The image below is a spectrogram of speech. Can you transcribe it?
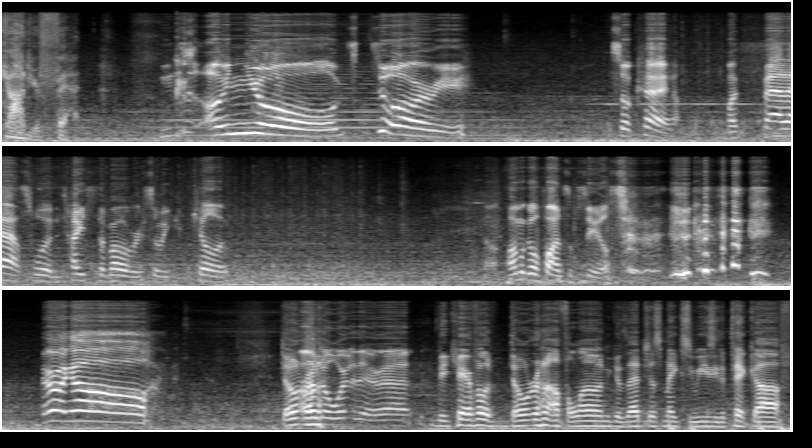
God, you're fat. Oh no! I'm sorry! It's okay. My fat ass will entice them over so we can kill them. I'm gonna go find some seals. Here I go! Don't I run. don't know where they're at. Be careful. If, don't run off alone, because that just makes you easy to pick off.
